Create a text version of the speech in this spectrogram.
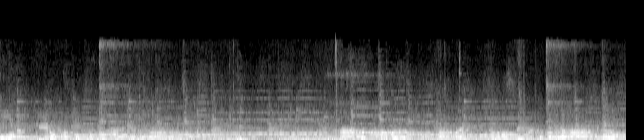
こが黄色さあ、女子の部、スタンバイ、整っていました。さあ、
